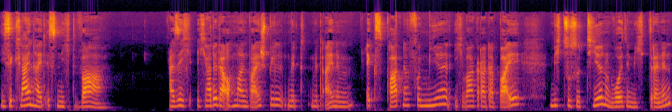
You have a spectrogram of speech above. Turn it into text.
Diese Kleinheit ist nicht wahr. Also ich, ich hatte da auch mal ein Beispiel mit, mit einem Ex-Partner von mir. Ich war gerade dabei, mich zu sortieren und wollte mich trennen.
